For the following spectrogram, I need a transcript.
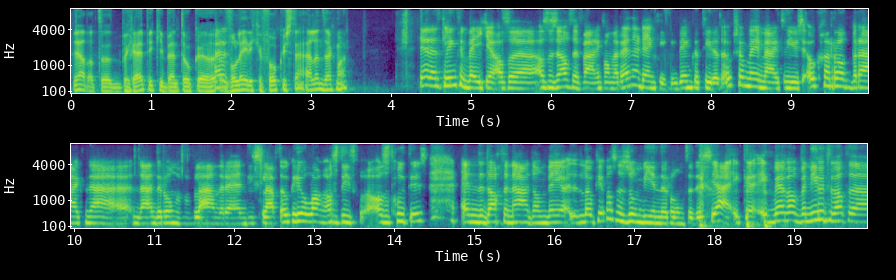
Ja, dat eh, begrijp ik. Je bent ook eh, volledig gefocust, hè, Ellen, zeg maar. Ja, dat klinkt een beetje als, eh, als dezelfde ervaring van de renner, denk ik. Ik denk dat hij dat ook zo meemaakt. Die is ook geradbraakt na, na de Ronde van Vlaanderen. En die slaapt ook heel lang als, die, het- als het goed is. En de dag daarna dan ben je, dan loop je ook als een zombie in de ronde. Dus ja, ik, eh, ik ben wel benieuwd wat... eh,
